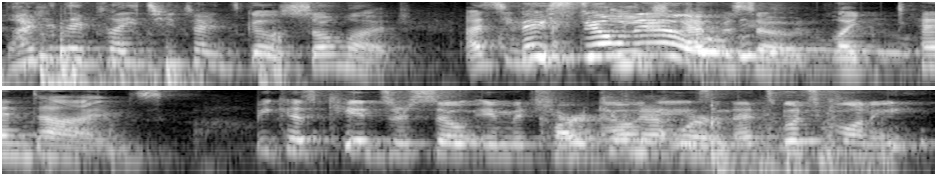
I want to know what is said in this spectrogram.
Why did they play Teen Titans Go so much? I've seen They still each do! episode like ten times. Because kids are so immature Cartoon nowadays, Network. and that's what's funny.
